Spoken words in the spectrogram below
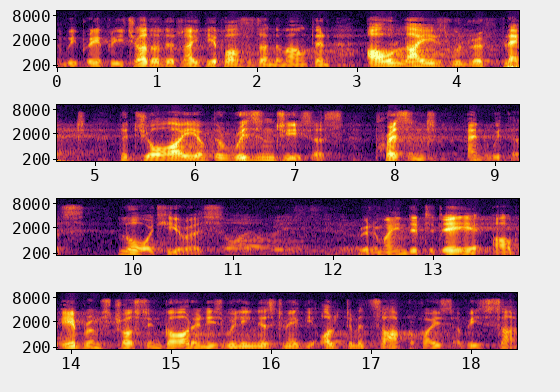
And we pray for each other that, like the apostles on the mountain, our lives will reflect the joy of the risen Jesus present and with us. Lord, hear us. We're reminded today of Abram's trust in God and his willingness to make the ultimate sacrifice of his son.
